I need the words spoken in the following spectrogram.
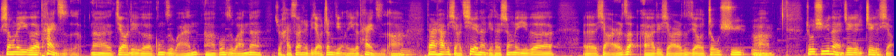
生了一个太子，那叫这个公子完啊。公子完呢，就还算是比较正经的一个太子啊。但是他的小妾呢，给他生了一个呃小儿子啊。这个小儿子叫周须啊。周须呢，这个这个小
